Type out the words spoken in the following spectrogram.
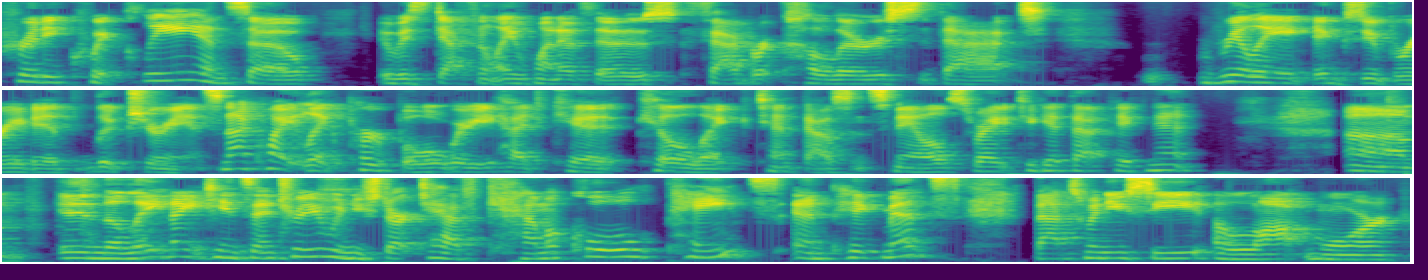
pretty quickly. And so it was definitely one of those fabric colors that really exuberated luxuriance. Not quite like purple, where you had to ki- kill like 10,000 snails, right, to get that pigment. Um, in the late 19th century, when you start to have chemical paints and pigments, that's when you see a lot more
